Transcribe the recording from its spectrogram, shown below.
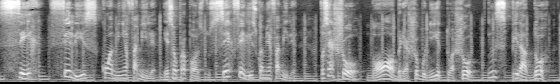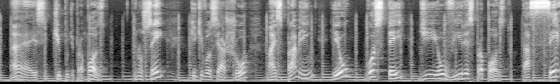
ser feliz com a minha família. Esse é o propósito, ser feliz com a minha família. Você achou nobre, achou bonito, achou inspirador né, esse tipo de propósito? Eu não sei o que, que você achou, mas para mim, eu gostei de ouvir esse propósito, tá? Ser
